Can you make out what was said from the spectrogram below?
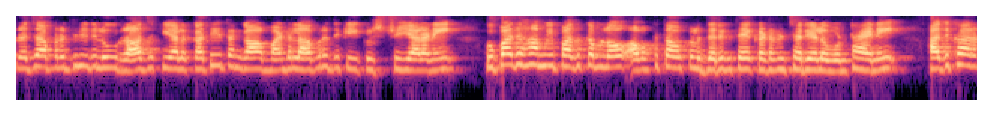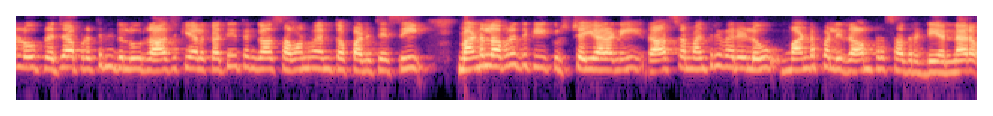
ప్రజాప్రతినిధులు రాజకీయాలకు అతీతంగా మండల అభివృద్ధికి కృషి చేయాలని ఉపాధి హామీ పథకంలో అవకతవకలు జరిగితే కఠిన చర్యలు ఉంటాయని అధికారులు ప్రజాప్రతినిధులు రాజకీయాలకు అతీతంగా సమన్వయంతో పనిచేసి మండల అభివృద్ధికి కృషి చేయాలని రాష్ట్ర మంత్రివర్యులు మండపల్లి రాంప్రసాద్ రెడ్డి అన్నారు.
